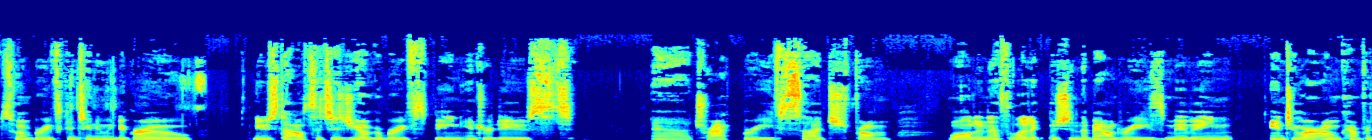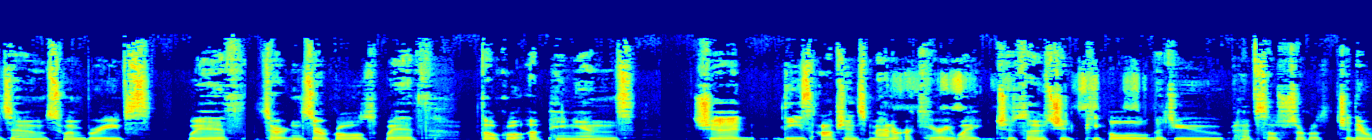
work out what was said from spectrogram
swim briefs continuing to grow, new styles such as yoga briefs being introduced, uh, track briefs such from Walden Athletic pushing the boundaries, moving into our own comfort zone, swim briefs with certain circles with vocal opinions. Should these options matter or carry weight? So should people that you have social circles, should their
